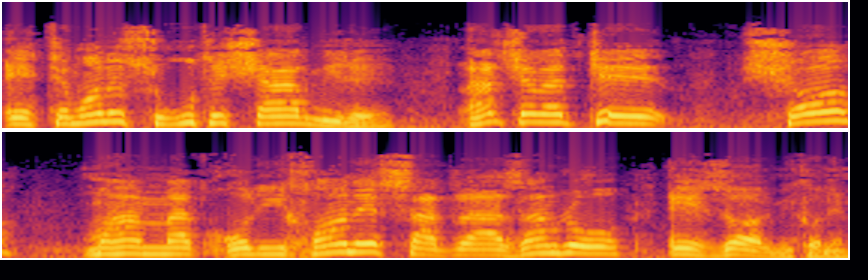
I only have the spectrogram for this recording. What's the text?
احتمال سقوط شهر میره. هر شود که شاه محمد قلی خان صدر اعظم رو احضار می‌کنه.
